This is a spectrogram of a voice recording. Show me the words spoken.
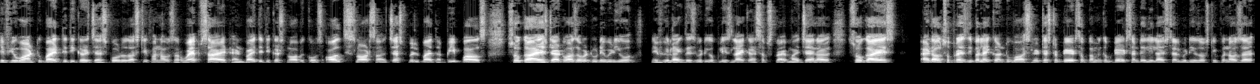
If you want to buy the tickets just go to the Stjepan Hauser website and buy the tickets now because all the slots are just filled by the peoples. So guys that was our today video. If you like this video please like and subscribe my channel. So guys and also press the bell icon to watch latest updates upcoming updates and daily lifestyle videos of stjepan hauser.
